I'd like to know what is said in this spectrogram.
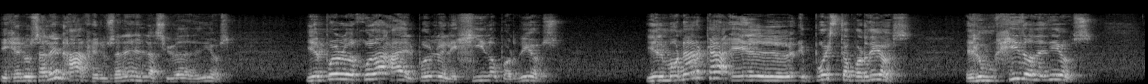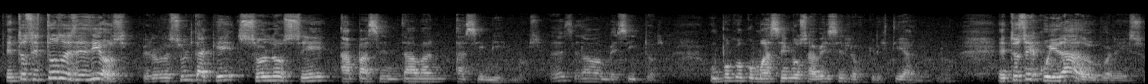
Y Jerusalén, ah, Jerusalén es la ciudad de Dios. Y el pueblo de Judá, ah, el pueblo elegido por Dios. Y el monarca, el puesto por Dios, el ungido de Dios. Entonces todo es de Dios, pero resulta que solo se apacentaban a sí mismos, ¿eh? se daban besitos, un poco como hacemos a veces los cristianos. Entonces cuidado con eso,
